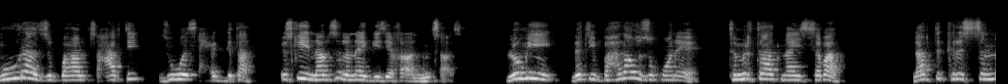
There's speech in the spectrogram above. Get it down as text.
ምሁራት ዝበሃሉ ፀሓፍቲ ዝወፀ ሕግታት እስኪ ናብ ዘለናይ ግዜ ከዓ ንምፃእስ ሎሚ ነቲ ባህላዊ ዝኾነ ትምህርታት ናይ ሰባት ናብቲ ክርስትና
